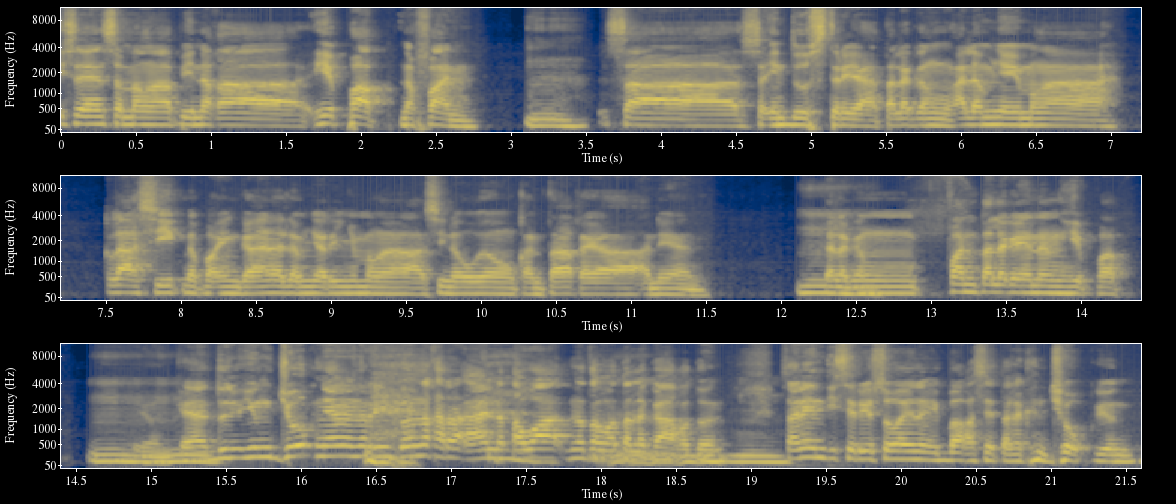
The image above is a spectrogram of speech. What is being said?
isa yan sa mga pinaka hip-hop na fan Mm. sa sa industriya. Talagang alam niya yung mga classic na pakinggan, alam niya rin yung mga sinaunang kanta, kaya ano yan. Mm. Talagang fan talaga yan ng hip-hop. Mm. Yun. Kaya dun, yung joke niya na rin ko nakaraan, natawa, natawa talaga ako doon. Sana hindi seryosohin ng iba kasi talagang joke yun.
